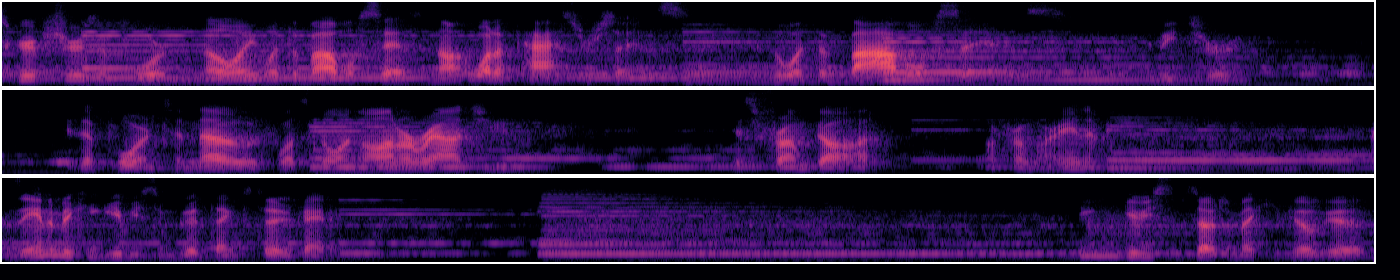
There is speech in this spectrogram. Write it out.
Scripture is important. Knowing what the Bible says, not what a pastor says, but what the Bible says to be true. It's important to know if what's going on around you is from God or from our enemy. Because the enemy can give you some good things too, can't he? He can give you some stuff to make you feel good.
